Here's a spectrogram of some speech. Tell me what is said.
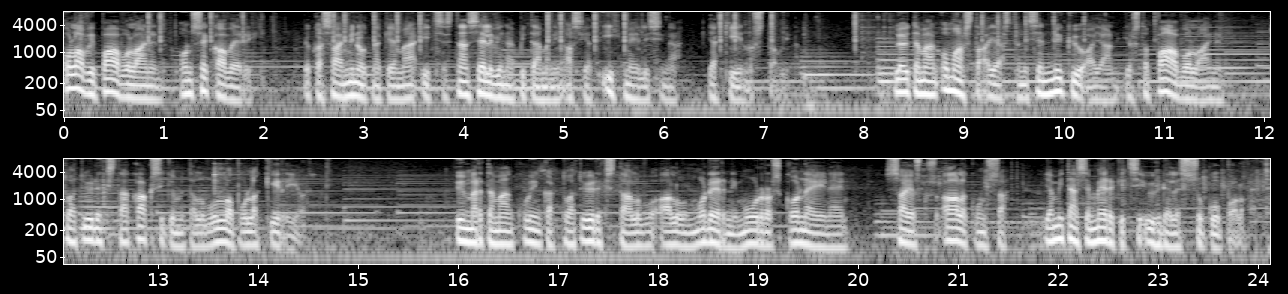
Olavi Paavolainen on se kaveri, joka sai minut näkemään itsestään selvinä pitämäni asiat ihmeellisinä ja kiinnostavina. Löytämään omasta ajastani sen nykyajan, josta Paavolainen 1920-luvun lopulla kirjoitti. Ymmärtämään kuinka 1900-luvun alun moderni murros koneineen sai joskus alkunsa ja mitä se merkitsi yhdelle sukupolvelle.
